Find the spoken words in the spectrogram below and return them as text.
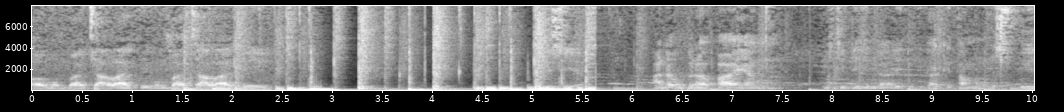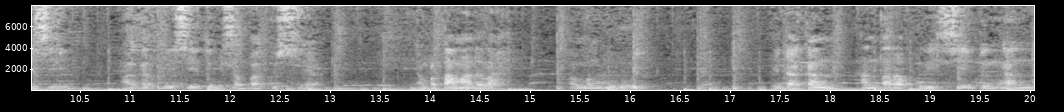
uh, membaca lagi, membaca lagi. Ada beberapa yang mesti dihindari ketika kita menulis puisi agar puisi itu bisa bagus ya. Yang pertama adalah menggurui ya. bedakan antara puisi dengan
